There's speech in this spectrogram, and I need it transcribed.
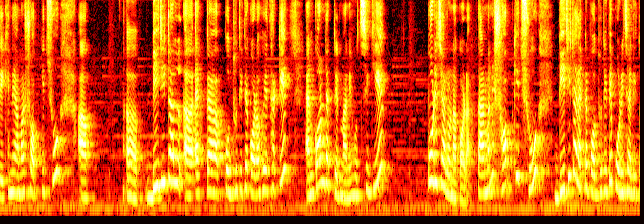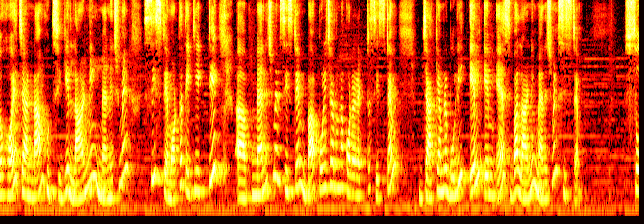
যেখানে আমার সব কিছু ডিজিটাল একটা পদ্ধতিতে করা হয়ে থাকে অ্যান্ড কন্ডাক্টেড মানে হচ্ছে গিয়ে পরিচালনা করা। তার মানে সব কিছু ডিজিটাল একটা পদ্ধতিতে পরিচালিত হয়, যার নাম হচ্ছে গিয়ে লার্নিং ম্যানেজমেন্ট সিস্টেম অর্থাৎ এটি একটি ম্যানেজমেন্ট সিস্টেম বা পরিচালনা করার একটা সিস্টেম যাকে আমরা বলি এল এম এস বা learning management system so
